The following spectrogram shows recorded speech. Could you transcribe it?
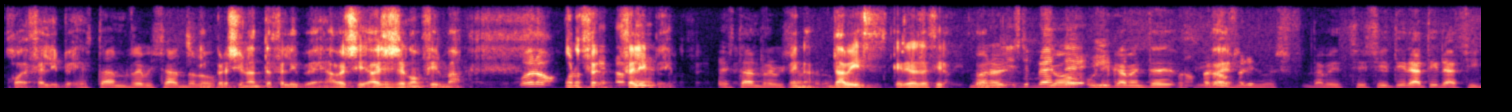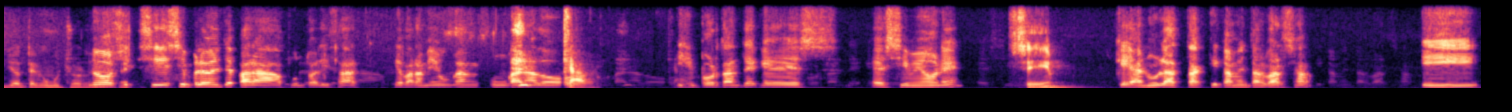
Joder, Felipe. Están revisándolo. Impresionante, Felipe. A ver si, a ver si se confirma. Bueno, bueno Felipe. Están revisando. Venga, David, querías decir. Bueno, yo únicamente. Pues, David, sí, sí, tira, tira. Sí, yo tengo muchos. No, sí, sí, simplemente para puntualizar. Que para mí un, un ganador importante que es, es Simeone. Sí que anula tácticamente al Barça y,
